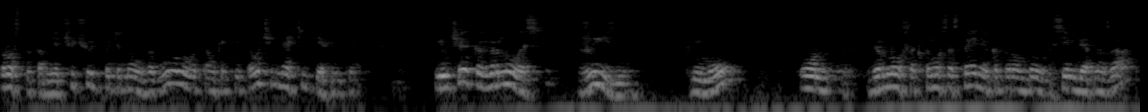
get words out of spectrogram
просто там я чуть-чуть потянул за голову, там какие-то очень мягкие техники. И у человека вернулась жизнь к нему, он вернулся к тому состоянию, которым был 7 лет назад.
